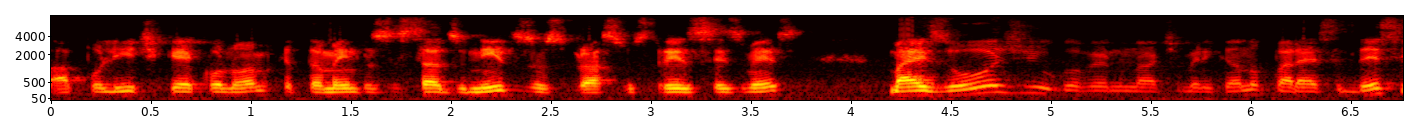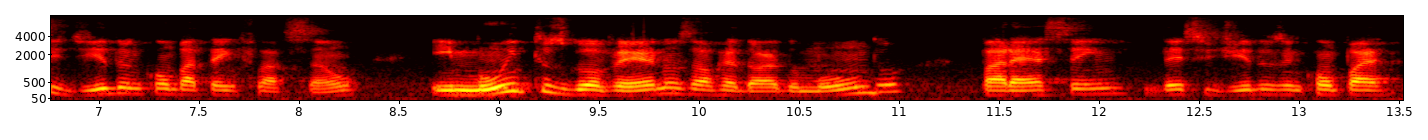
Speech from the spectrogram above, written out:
a, política econômica também dos Estados Unidos nos próximos três, seis meses, mas hoje o governo norte-americano parece decidido em combater a inflação e muitos governos ao redor do mundo parecem decididos em combater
